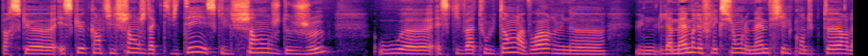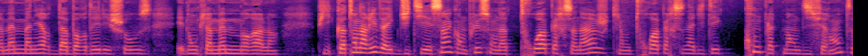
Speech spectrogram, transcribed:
Parce que est-ce que quand il change d'activité, est-ce qu'il change de jeu ou euh, est-ce qu'il va tout le temps avoir une, la même réflexion, le même fil conducteur, la même manière d'aborder les choses et donc la même morale hein. Puis quand on arrive avec GTA 5, en plus, on a trois personnages qui ont trois personnalités complètement différentes.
